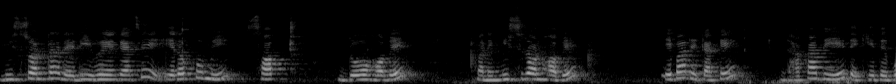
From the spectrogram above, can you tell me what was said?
মিশ্রণটা রেডি হয়ে গেছে। এরকমই সফট ডো হবে মানে মিশ্রণ হবে। এবার এটাকে ঢাকা দিয়ে রেখে দেব।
